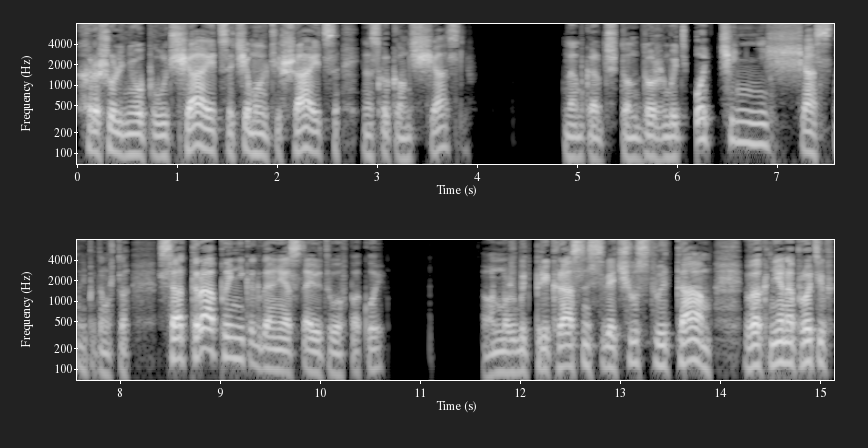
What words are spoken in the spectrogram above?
хорошо ли у него получается, чем он утешается и насколько он счастлив. Нам кажется, что он должен быть очень несчастный, потому что сатрапы никогда не оставят его в покое. Он, может быть, прекрасно себя чувствует там, в окне напротив,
